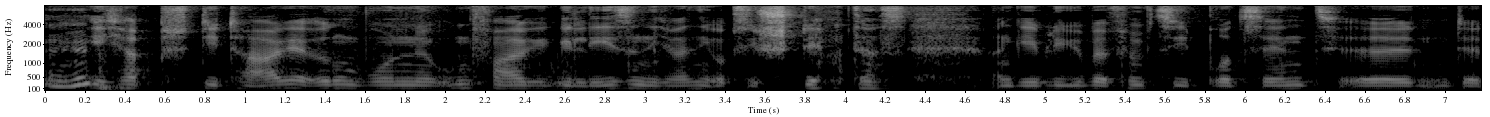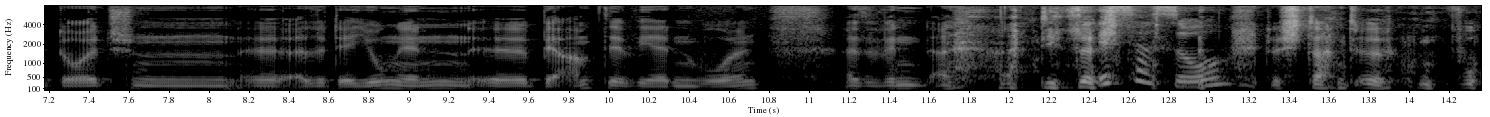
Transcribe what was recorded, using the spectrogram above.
Mhm. Ich habe die Tage irgendwo eine Umfrage gelesen, ich weiß nicht, ob sie stimmt, dass angeblich über 50 Prozent äh, der Deutschen, äh, also der Jungen, äh, Beamte werden wollen. Also wenn an dieser Ist das so? Das stand irgendwo,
